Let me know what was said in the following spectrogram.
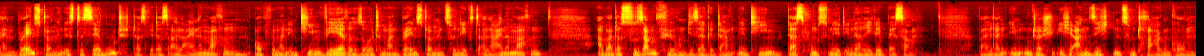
Beim Brainstorming ist es sehr gut, dass wir das alleine machen. Auch wenn man im Team wäre, sollte man Brainstorming zunächst alleine machen. Aber das Zusammenführen dieser Gedanken im Team, das funktioniert in der Regel besser, weil dann eben unterschiedliche Ansichten zum Tragen kommen.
